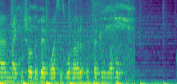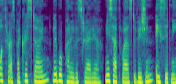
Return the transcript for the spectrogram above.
and making sure that their voices were heard at the federal level. Authorised by Chris Stone, Liberal Party of Australia, New South Wales Division, East Sydney.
